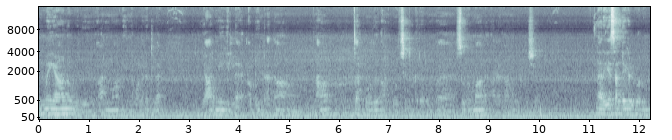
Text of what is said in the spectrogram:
உண்மையான ஒரு ஆன்மா இந்த உலகத்தில் யாருமே இல்லை அப்படின்றது தான் நான் தற்போது அனுபவிச்சுட்டு இருக்கிற ரொம்ப சுகமான அழகான ஒரு விஷயம். நிறைய சண்டைகள் வரும்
